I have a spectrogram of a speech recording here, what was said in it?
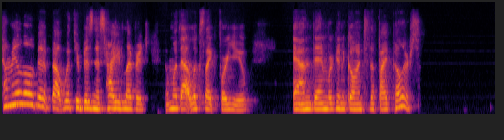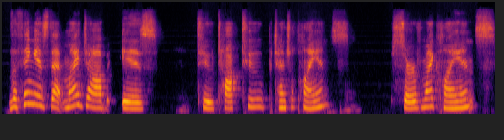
Tell me a little bit about with your business, how you leverage and what that looks like for you. And then we're going to go into the five pillars. The thing is that my job is to talk to potential clients, serve my clients,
